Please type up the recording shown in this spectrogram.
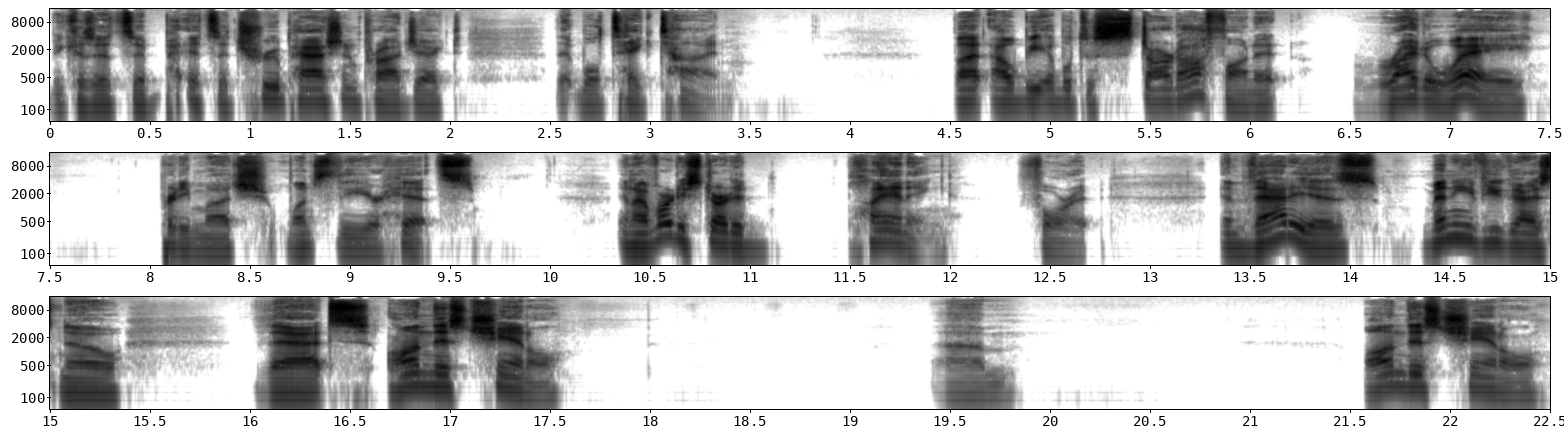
because it's a it's a true passion project that will take time. But I'll be able to start off on it right away pretty much once the year hits. And I've already started planning for it. And that is many of you guys know that on this channel um, on this channel,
